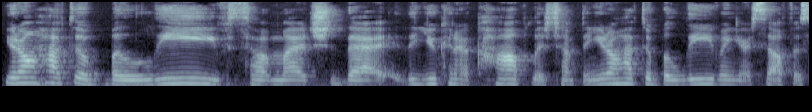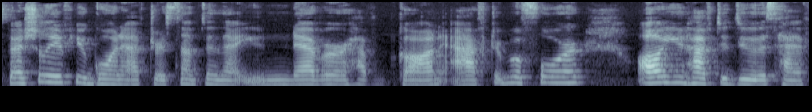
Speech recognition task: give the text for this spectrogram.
You don't have to believe so much that you can accomplish something. You don't have to believe in yourself especially if you're going after something that you never have gone after before. All you have to do is have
